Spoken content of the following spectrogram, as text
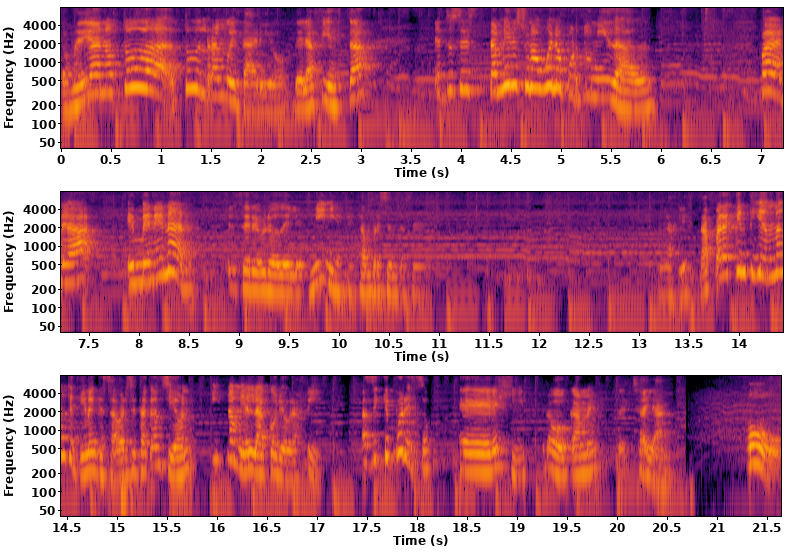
los medianos, toda, todo el rango etario de la fiesta. Entonces, también es una buena oportunidad para envenenar el cerebro de las niñas que están presentes en la fiesta, para que entiendan que tienen que saberse esta canción y también la coreografía. Así que por eso elegí Provócame de Chayanne. Oh.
